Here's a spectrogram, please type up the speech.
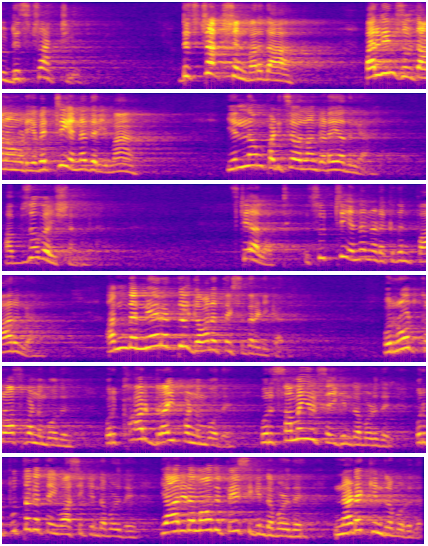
to distract you distraction வருதா? பர்வீன் சுல்தான் அவனுடைய வெற்றி என்ன தெரியுமா? எல்லாம் படித்தவெல்லாம் கிடையாதுங்க. அப்சர்வேஷன் ஸ்டே அலர்ட் சுற்றி என்ன நடக்குதுன்னு பாருங்க. அந்த நேரத்தில் கவனத்தை சிதறடிக்காது. ஒரு ரோட் கிராஸ் பண்ணும்போது ஒரு கார் டிரைவ் பண்ணும்போது ஒரு சமையல் செய்கின்ற பொழுது ஒரு புத்தகத்தை வாசிக்கின்ற பொழுது யாரிடமாவது பேசுகின்ற பொழுது நடக்கின்ற பொழுது.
